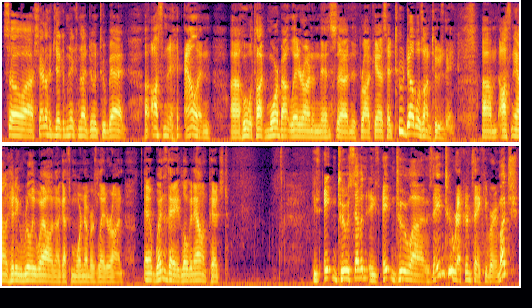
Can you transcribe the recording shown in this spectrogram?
So uh, shout out to Jacob Nix, not doing too bad. Uh, Austin Allen. Uh, who we'll talk more about later on in this uh, in this broadcast, had two doubles on Tuesday. Um, Austin Allen hitting really well, and I got some more numbers later on. And Wednesday, Logan Allen pitched He's eight and two, seven. He's eight and two. Uh, his eight and two record. Thank you very much.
